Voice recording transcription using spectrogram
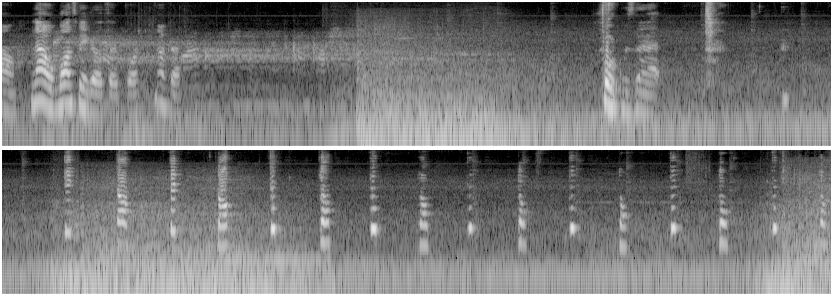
Oh, no, wants me to go to the third floor. Okay. Fuck was that? tick tock, tick tock, tick tock, tick tock, tick tock, tick tock, tick tock, tick tock.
